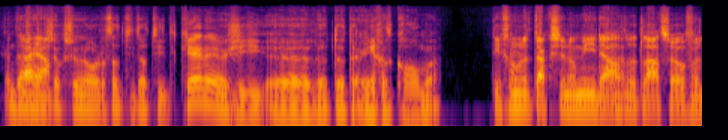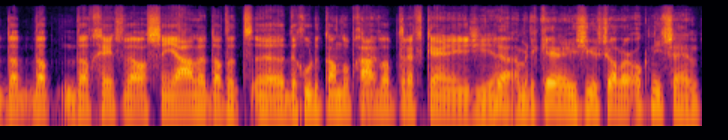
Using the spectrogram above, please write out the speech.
En daar nou ja. is ook zo nodig dat die, dat die kernenergie uh, dat, dat erin gaat komen. Die groene taxonomie, daar hadden we het laatst over. Dat, dat, dat geeft wel signalen dat het de goede kant op gaat wat betreft kernenergie. Hè? Ja, maar die kernenergie zal er ook niet zijn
